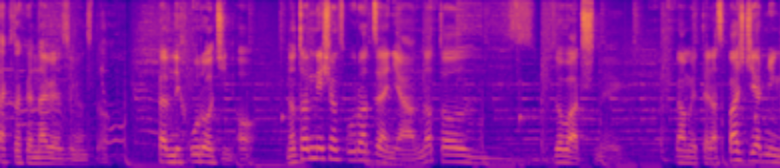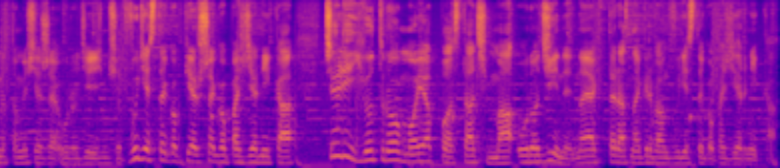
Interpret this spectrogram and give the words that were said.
Tak trochę nawiązując do pewnych urodzin. O. No to miesiąc urodzenia. No to zobaczmy. Mamy teraz październik, no to myślę, że urodziliśmy się 21 października, czyli jutro moja postać ma urodziny. No jak teraz nagrywam 20 października.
